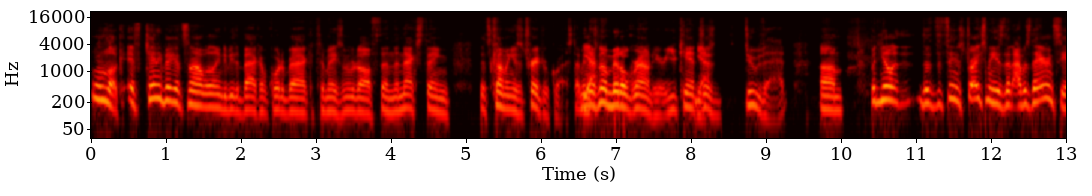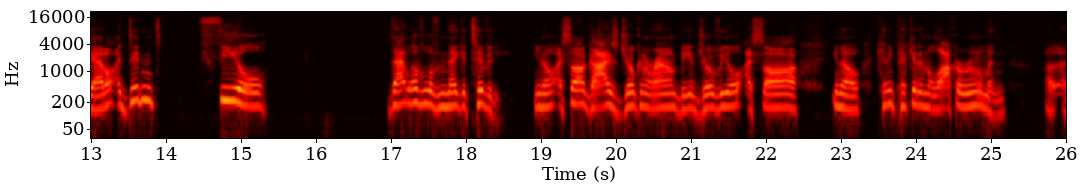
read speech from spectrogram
Well, look, if Kenny Pickett's not willing to be the backup quarterback to Mason Rudolph, then the next thing that's coming is a trade request. I mean, yeah. there's no middle ground here. You can't yeah. just do that. Um, but you know, the, the thing that strikes me is that I was there in Seattle. I didn't feel that level of negativity. You know, I saw guys joking around, being jovial. I saw, you know, Kenny Pickett in the locker room and a, a,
